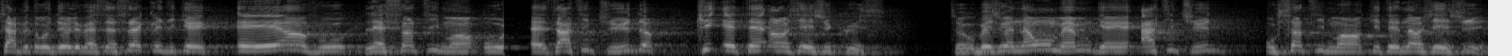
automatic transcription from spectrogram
chapitre 2, le verset 5, il dit que ayez en vous les sentiments ou les attitudes qui étaient en Jésus-Christ. Vous avez besoin de vous-même une attitude ou sentiment qui était dans Jésus.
